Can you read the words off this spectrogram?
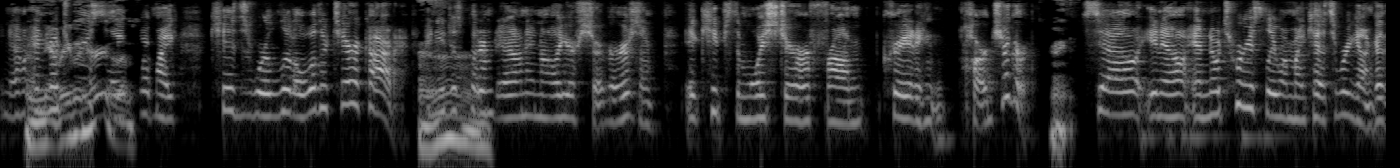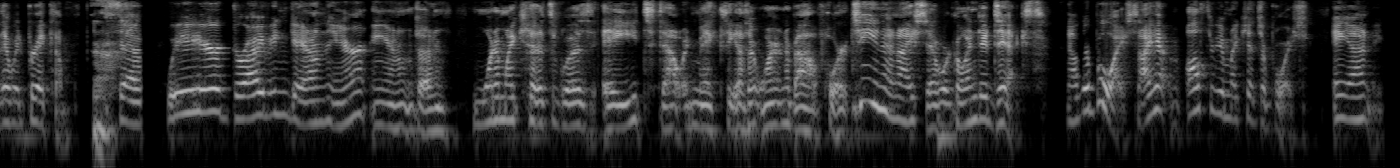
You know, and notoriously when my kids were little, well, they're terracotta, and you just put them ah. down in all your sugars, and it keeps the moisture from creating hard sugar. Right. So you know, and notoriously when my kids were younger, they would break them. Ah. So we're driving down there, and. Uh, one of my kids was eight. That would make the other one about 14. And I said, We're going to Dick's. Now they're boys. I have all three of my kids are boys. And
